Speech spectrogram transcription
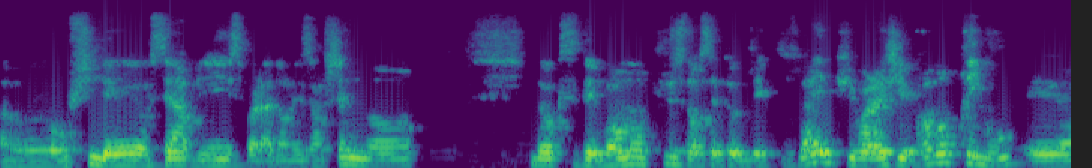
euh, au filet, au service, voilà, dans les enchaînements. Donc c'était vraiment plus dans cet objectif-là. Et puis voilà, j'ai vraiment pris goût. Et, euh,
